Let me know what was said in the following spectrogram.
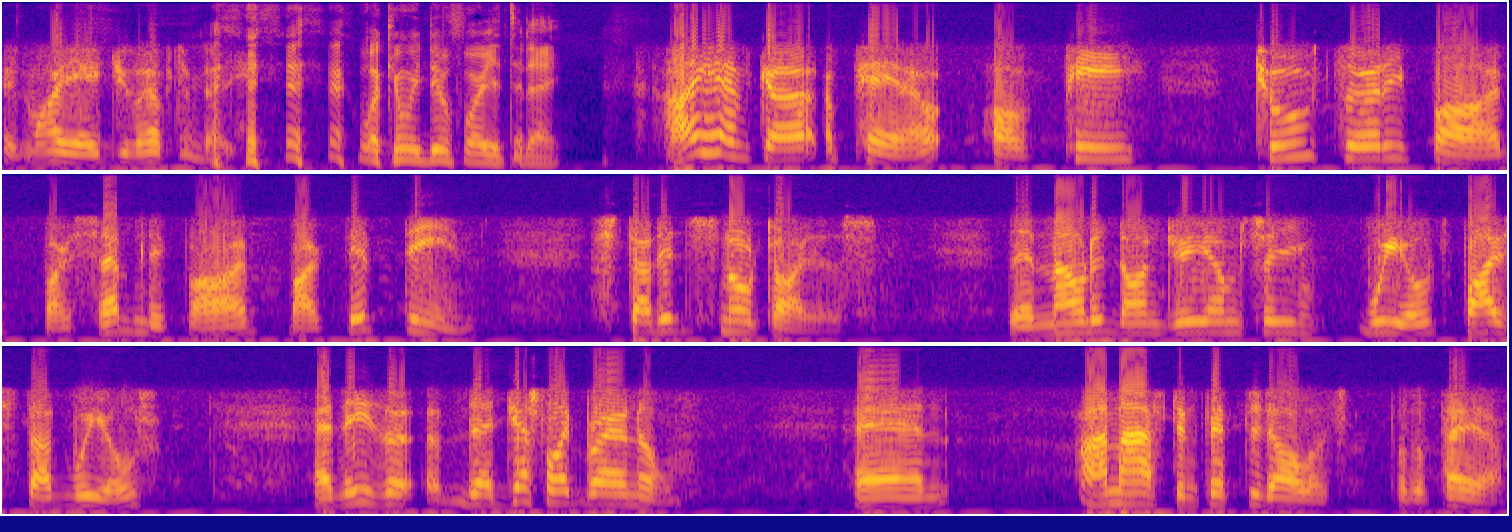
At my age, you have to be. what can we do for you today? I have got a pair of P235 by 75 by 15 studded snow tires. They're mounted on GMC wheels, five stud wheels, and these are they're just like brand new. And I'm asking fifty dollars for the pair.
